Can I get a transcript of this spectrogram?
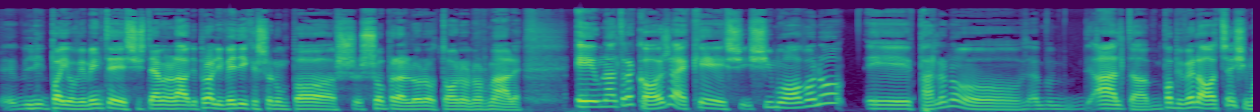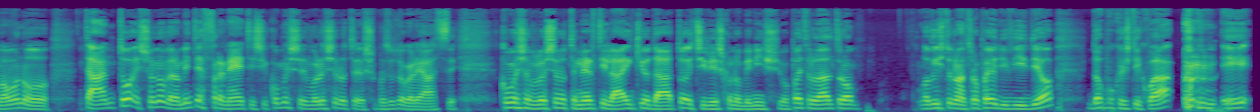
eh, poi ovviamente sistemano l'audio, però li vedi che sono un po' sopra il loro tono normale. E un'altra cosa è che si, si muovono e parlano eh, alta, un po' più veloce, si muovono tanto e sono veramente frenetici, come se volessero, soprattutto Galeazzi, come se volessero tenerti là inchiodato e ci riescono benissimo. Poi tra l'altro ho visto un altro paio di video dopo questi qua e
